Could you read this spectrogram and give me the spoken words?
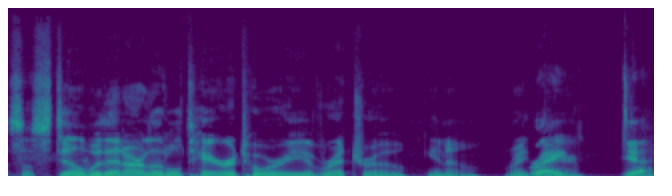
So still within our little territory of retro, you know, right Right? there. Yeah,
